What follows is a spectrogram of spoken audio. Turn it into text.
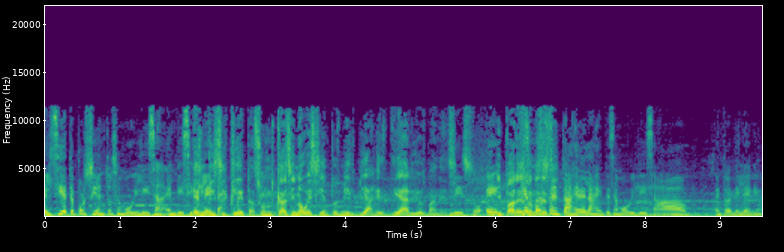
El 7% se moviliza en bicicleta. en bicicleta. Son casi 900 mil viajes diarios, Vanessa. Listo. Eh, Y para ¿Qué eso porcentaje de la gente se moviliza en Transmilenio?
